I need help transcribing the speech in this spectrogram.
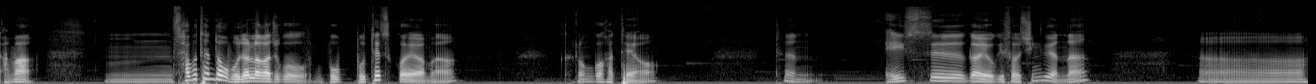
아마 음, 사브텐더가 모자라가지고 못, 못했을 거예요 아마. 그런 거 같아요. 하여튼 에이스가 여기서 신규였나? 어,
